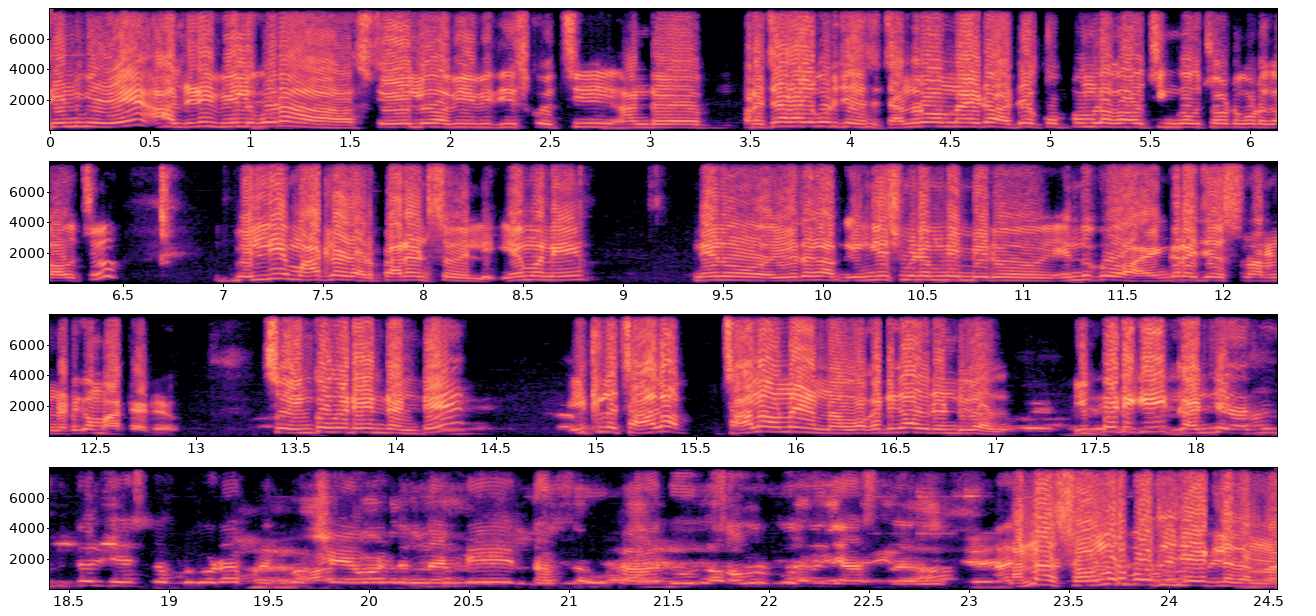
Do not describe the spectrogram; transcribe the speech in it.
దీని మీదే ఆల్రెడీ వీళ్ళు కూడా స్టేలు అవి ఇవి తీసుకొచ్చి అండ్ ప్రచారాలు కూడా చేశారు. చంద్రబాబు నాయుడు అదే కుప్పంలో కావచ్చు ఇంకొక చోట కూడా కావచ్చు వెళ్ళి మాట్లాడారు పేరెంట్స్ వెళ్ళి. ఏమని? నేను ఈ విధంగా ఇంగ్లీష్ మీడియంని మీరు ఎందుకు ఎంకరేజ్ చేస్తున్నారు అన్నట్టుగా మాట్లాడారు. సో ఇంకొకటి ఏంటంటే ఇట్లా చాలా చాలా ఉన్నాయన్న. ఒకటి కాదు రెండు కాదు. ఇప్పటికీ కంటి చేసినప్పుడు కూడా ప్రతిపక్షం ఏమంటుందంటే తప్పు కాదు సమర్పూర్తి చేస్తున్నారు. అన్న సోమరిపోతులు చేయట్లేదు అన్న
